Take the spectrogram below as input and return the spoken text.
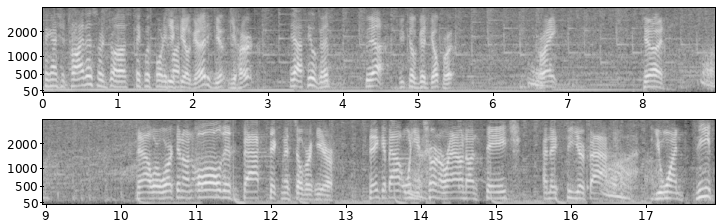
Think I should try this or uh, stick with 45? You feel good? You, you hurt? yeah, I feel good. Yeah. If you feel good, go for it. Great. Good. Now we're working on all this back thickness over here. Think about when you turn around on stage and they see your back. You want deep,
